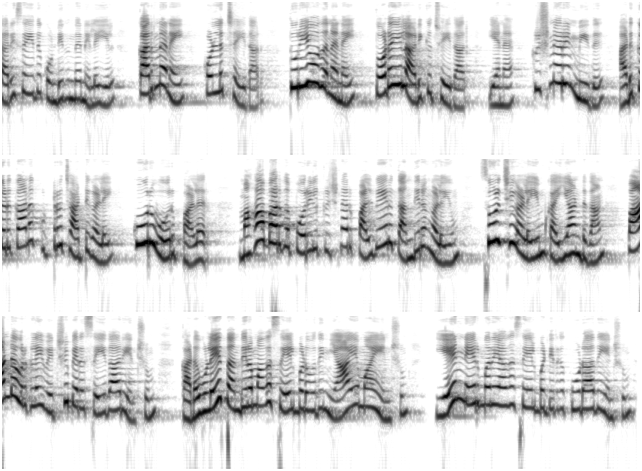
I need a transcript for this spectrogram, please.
சரி செய்து கொண்டிருந்த நிலையில் கர்ணனை கொல்லச் செய்தார். துரியோதனனை தொடையில் அடிக்கச் செய்தார் என கிருஷ்ணரின் மீது அடுக்கடுக்கான குற்றச்சாட்டுகளை கூறுவோர் பலர். மகாபாரத போரில் கிருஷ்ணர் பல்வேறு தந்திரங்களையும் சூழ்ச்சிகளையும் கையாண்டுதான் பாண்டவர்களை வெற்றி பெற செய்தார் என்றும் கடவுளே தந்திரமாக செயல்படுவது நியாயமா என்றும் ஏன் நேர்மறையாக செயல்பட்டிருக்க கூடாது என்றும்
